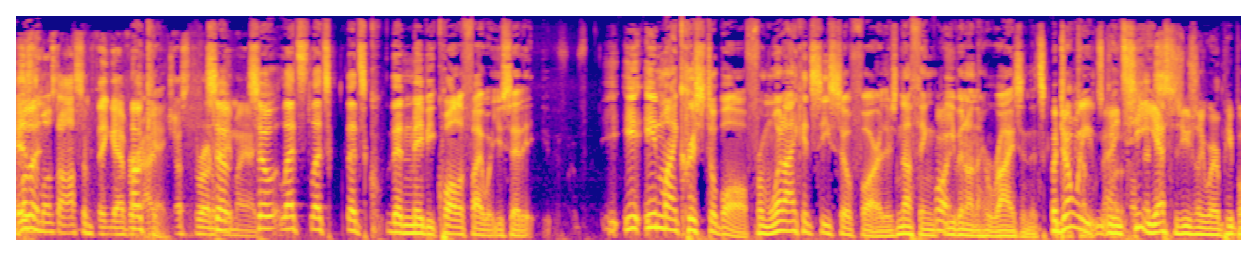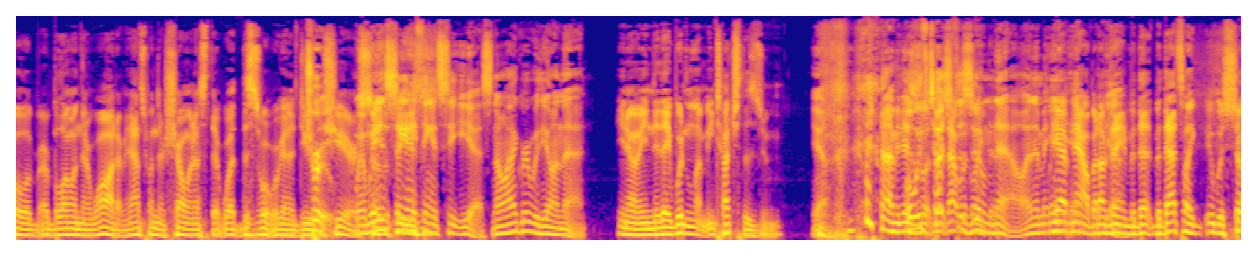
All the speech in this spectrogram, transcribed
is the most awesome thing ever. okay. I've just thrown so, away my eyes. So let's let's let's then maybe qualify what you said. In my crystal ball, from what I can see so far, there's nothing Well, even on the horizon that's. But don't we? I mean, CES is usually where people are, are blowing their wad. I mean, that's when they're showing us that what this is what we're going to do True. this year. When So we didn't see thing is- anything at CES. No, I agree with you on that. you know, I mean, they wouldn't let me touch the Xoom. Yeah. I mean, Well, we've touched that the like Xoom the- now, and I mean, we have and- now, but I'm yeah. saying, but that, but that's like it was so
